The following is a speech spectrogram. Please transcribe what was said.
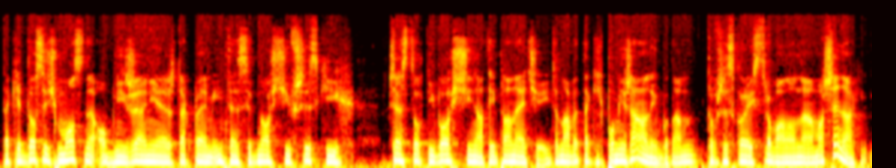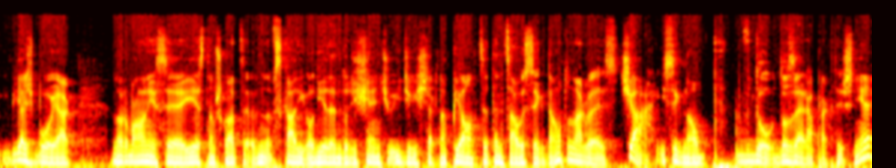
takie dosyć mocne obniżenie, że tak powiem, intensywności wszystkich częstotliwości na tej planecie i to nawet takich pomierzalnych, bo tam to wszystko rejestrowano na maszynach. I widać było jak normalnie jest na przykład w skali od 1 do 10 idzie gdzieś tak na piątce ten cały sygnał, to nagle jest ciach i sygnał w dół, do zera praktycznie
